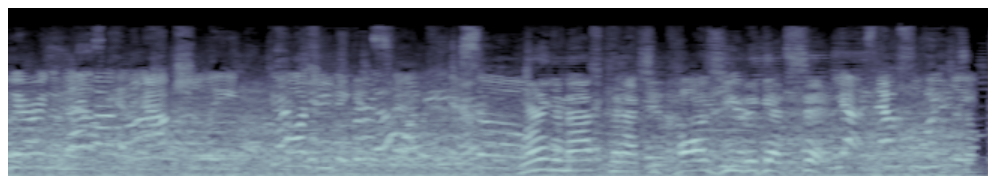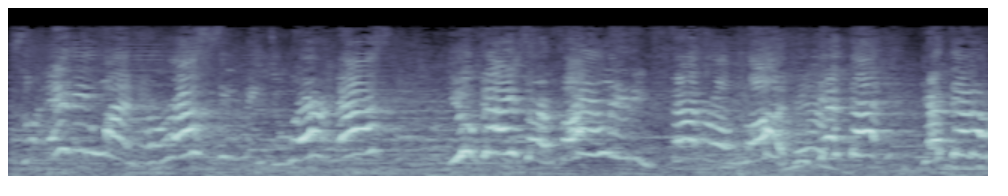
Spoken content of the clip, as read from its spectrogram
Wearing a mask can actually cause you to get sick. So Wearing a mask can actually cause you to get sick. yes, absolutely. So anyone harassing me to wear a mask, you guys are violating federal law. You get that? Get that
